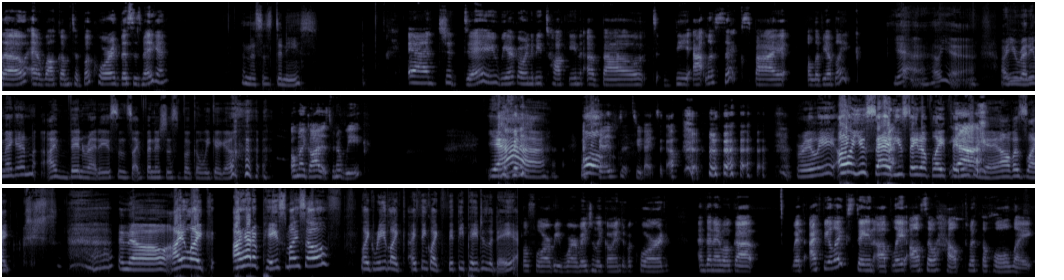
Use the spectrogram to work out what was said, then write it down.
Hello and welcome to Book Hoard. This is Megan. And this is Denise. And today we are going to be talking about The Atlas Six by Olivia Blake. Yeah, hell yeah. Are you ready, Megan? I've been ready since I finished this book a week ago. oh my god, it's been a week? Yeah. well, I finished it two nights ago. really? Oh, you said you stayed up late finishing yeah. it. I was like, no. I like, I had to pace myself. Like read like I think like 50 pages a day. Before we were originally going to record, and then I woke up with I feel like staying up late also helped with the whole like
